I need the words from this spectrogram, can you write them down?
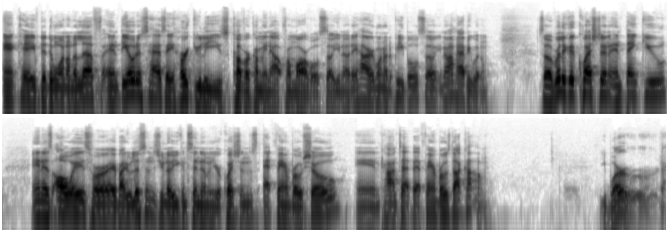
Ant Cave did the one on the left. And Theodis has a Hercules cover coming out from Marvel. So, you know, they hired one of the people. So, you know, I'm happy with them. So, really good question. And thank you. And as always, for everybody who listens, you know, you can send in your questions at Fanbros Show and contact at fanbros.com. You word.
